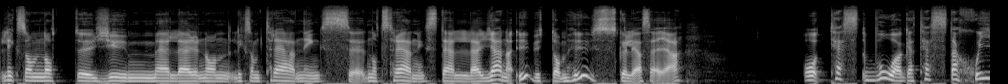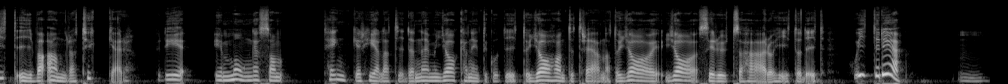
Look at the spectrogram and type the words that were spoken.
liksom något eh, gym eller någon liksom tränings, eh, något träningsställe, gärna utomhus skulle jag säga. Och test, våga testa skit i vad andra tycker. För det är många som tänker hela tiden, nej men jag kan inte gå dit och jag har inte tränat och jag, jag ser ut så här och hit och dit. Skit i det. Mm,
